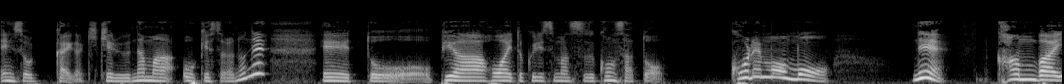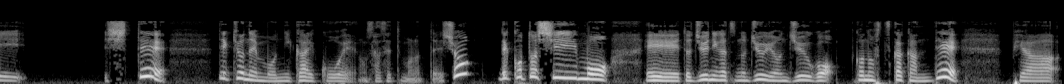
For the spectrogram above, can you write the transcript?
演奏会が聴ける生オーケストラのね、えっ、ー、と、ピュアホワイトクリスマスコンサート。これももう、ね、完売して、で、去年も2回公演をさせてもらったでしょ？で、今年も、えっ、ー、と、12月の14、15、この2日間で、ピュア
